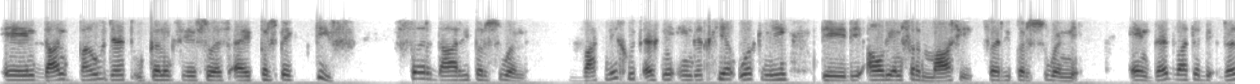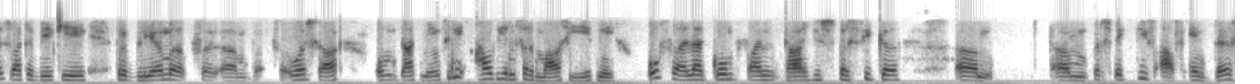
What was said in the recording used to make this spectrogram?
En dan bou dit, hoe kan ek sê, soos 'n perspektief vir daardie persoon wat nie goed is nie en dit gee ook nie die die al die inligting vir die persoon nie. En dit wat dis wat 'n bietjie probleme vir um veroorsaak omdat mense nie al die inligting het nie of hulle kom van daardie spesifieke um um perspektief af en dis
